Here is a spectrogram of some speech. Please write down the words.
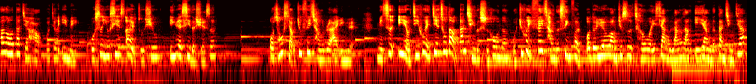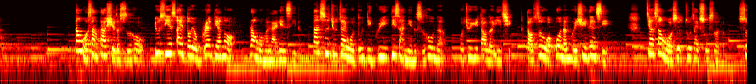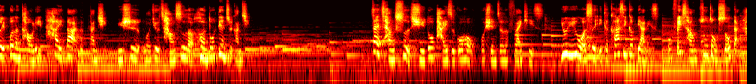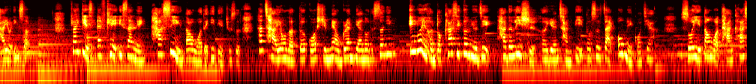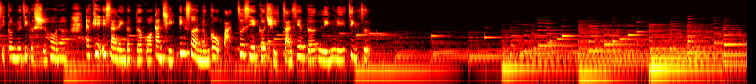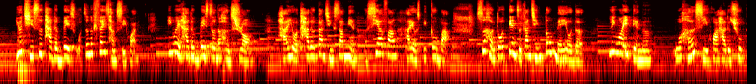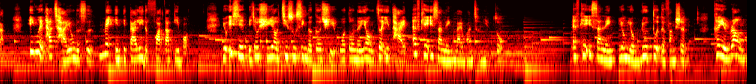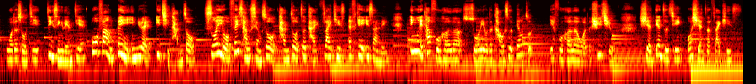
Hello，大家好，我叫一鸣，我是 UCSI 主修音乐系的学生。我从小就非常热爱音乐，每次一有机会接触到钢琴的时候呢，我就会非常的兴奋。我的愿望就是成为像郎朗一样的钢琴家。当我上大学的时候，UCSI 都有 Grand Piano 让我们来练习的。但是就在我读 Degree 第三年的时候呢，我就遇到了疫情，导致我不能回去练习。加上我是住在宿舍的，所以不能考虑太大的钢琴。于是我就尝试了很多电子钢琴。在尝试许多牌子过后，我选择了 Flykeys。由于我是一个 classical pianist，我非常注重手感还有音色。Flykeys FK 一三零，它吸引到我的一点就是它采用了德国 Schimmel Grand Piano 的声音。因为很多 classical music 它的历史和原产地都是在欧美国家，所以当我弹 classical music 的时候呢，FK 一三零的德国钢琴音色能够把这些歌曲展现得淋漓尽致。尤其是它的 bass，我真的非常喜欢，因为它的 bass 真的很 strong，还有它的钢琴上面和下方还有 speaker bar，是很多电子钢琴都没有的。另外一点呢，我很喜欢它的触感，因为它采用的是 Made in Italy 的 Fata keyboard，有一些比较需要技术性的歌曲，我都能用这一台 FK 一三零来完成演奏。FK 一三零拥有 Bluetooth 的方式。可以让我的手机进行连接，播放背景音乐，一起弹奏。所以我非常享受弹奏这台 Flykeys FK 一三零，因为它符合了所有的考试标准，也符合了我的需求。选电子琴，我选择 Flykeys。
